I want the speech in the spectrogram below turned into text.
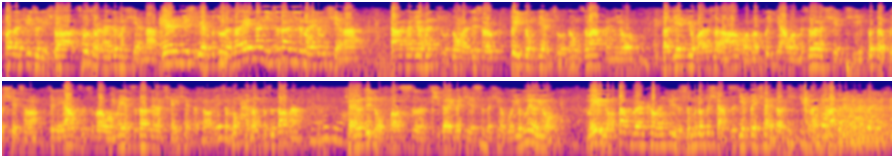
放在句子里说，臭手才这么写呢，别人就是忍不住了，说，哎，那你知道你怎么还这么写呢？然后他就很主动了，这时候被动变主动，是吧？很牛。老奸巨猾的说啊，我们不一样，我们是为了写题，不得不写成这个样子，是吧？我们也知道这样浅显的道理，怎么可能不知道呢？想用这种方式起到一个解释的效果，有没有用？没有用，大部分人看完句子什么都不想，直接奔下一道题去了，是吧？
